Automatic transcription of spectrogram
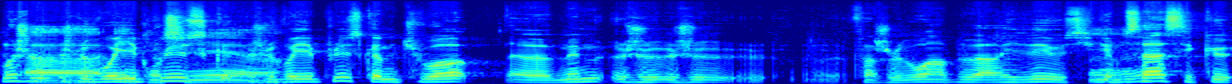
Moi, je, je euh, le voyais plus, continuer, que- euh. je le voyais plus comme tu vois, euh, même je, je, enfin, je le vois un peu arriver aussi comme Mhm. ça, c'est que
